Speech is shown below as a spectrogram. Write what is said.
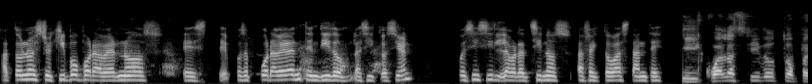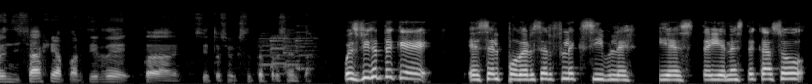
a todo nuestro equipo por habernos este pues por haber entendido la situación pues sí, sí, la verdad sí nos afectó bastante. ¿Y cuál ha sido tu aprendizaje a partir de esta situación que se te presenta? Pues fíjate que es el poder ser flexible y este y en este caso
